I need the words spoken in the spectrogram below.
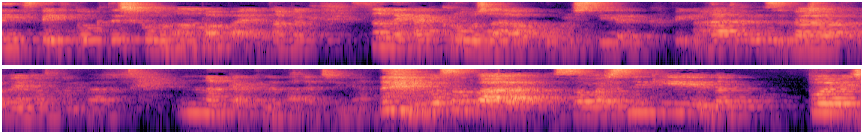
ni spet tako težko, no, pa, pa je. Ampak sem nekako krožila okoli 4-5. Aha, tako da si bila vedno pridna. Na kak način, ja. Kako so pa sovrstniki na prvič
